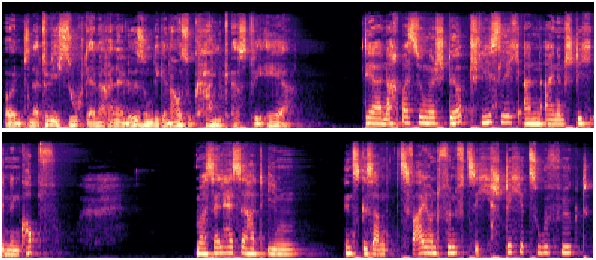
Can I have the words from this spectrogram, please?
Und natürlich sucht er nach einer Lösung, die genauso krank ist wie er. Der Nachbarsjunge stirbt schließlich an einem Stich in den Kopf. Marcel Hesse hat ihm insgesamt 52 Stiche zugefügt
